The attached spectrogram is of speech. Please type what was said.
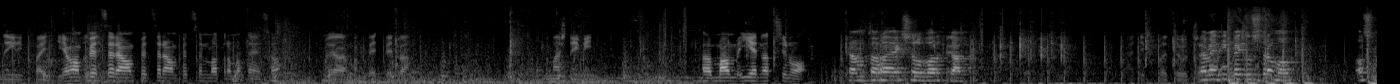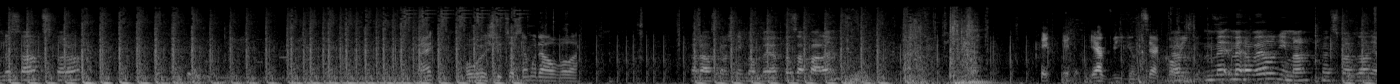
nejlíp fightí. Já mám 500, já mám 500, já mám 500 matra, máte něco? Já mám 5, 5, 2. To máš nejmíň. Uh, mám 1, 3, 0. Kam tohle je actual World Cup. Já ti splitu třeba. Tam je týpek u stromu. 80, skoro. Holy shit, co jsem mu dal, vole. To dá strašný bomby, já to zapálím. Jak vegans, jako vegans. My, my ho vyhodíme, my jsme v zóně.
